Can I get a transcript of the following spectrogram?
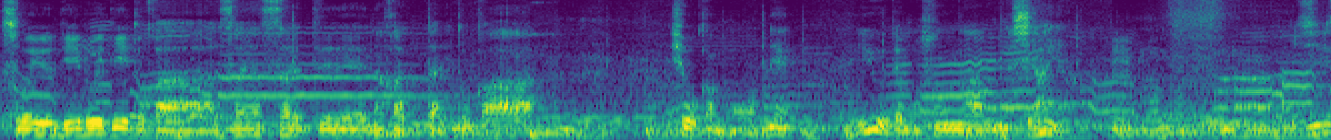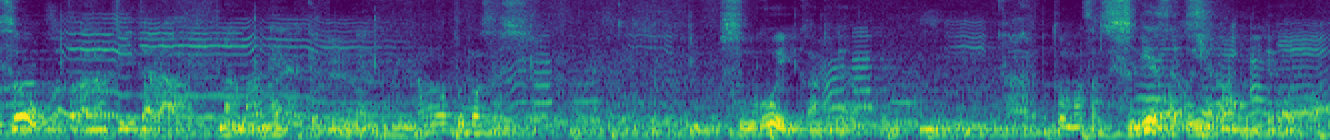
そういう DVD とか再発されてなかったりとか評価もね言うてもそんなみんな知らんやん。うん。一次総合とかなってきたらまあまあねけどね山本昌志すごい監督やろ本当まさす。げえ作品やと思うんだけど。俺は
